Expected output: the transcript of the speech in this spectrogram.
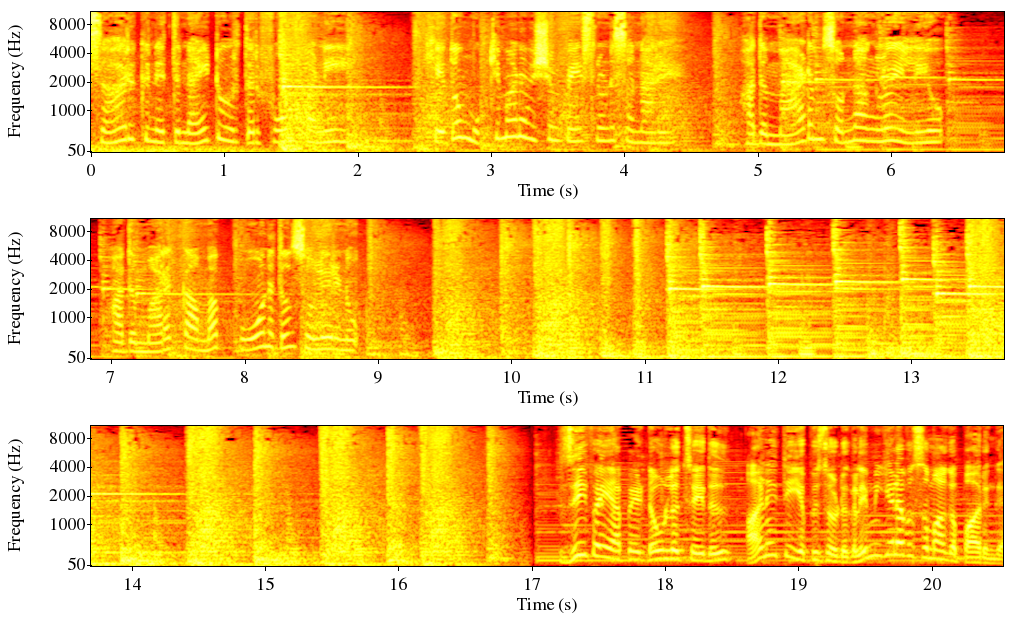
சாருக்கு நேற்று நைட் ஒருத்தர் ஃபோன் பண்ணி ஏதோ முக்கியமான விஷயம் பேசணும்னு சொன்னாரு. அத மேடம் சொன்னாங்களோ இல்லையோ அத மறக்காம போனதும் சொல்லிடணும். ஜிஃபை ஆப்பை டவுன்லோட் செய்து அனைத்து எபிசோடுகளையும் இலவசமாக பாருங்க.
